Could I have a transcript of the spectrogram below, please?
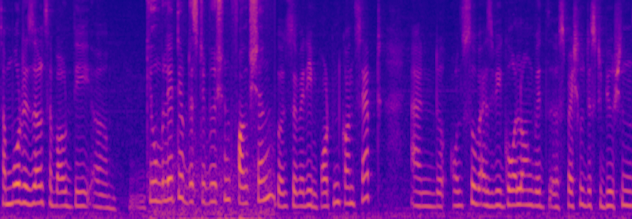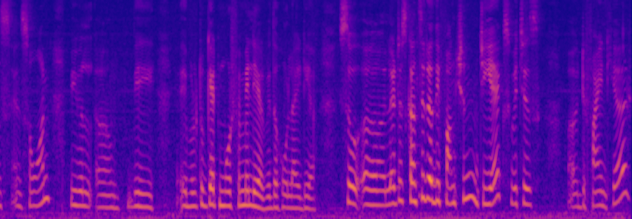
some more results about the um, cumulative distribution function because it is a very important concept and also as we go along with uh, special distributions and so on, we will um, be able to get more familiar with the whole idea. So, uh, let us consider the function g x which is uh, defined here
